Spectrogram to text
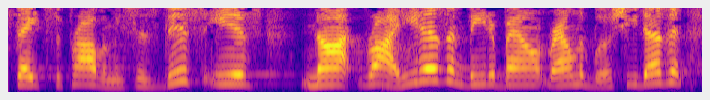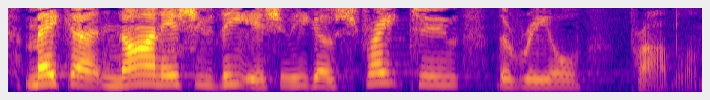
states the problem. He says, this is not right. He doesn't beat about around the bush. He doesn't make a non-issue the issue. He goes straight to the real problem.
